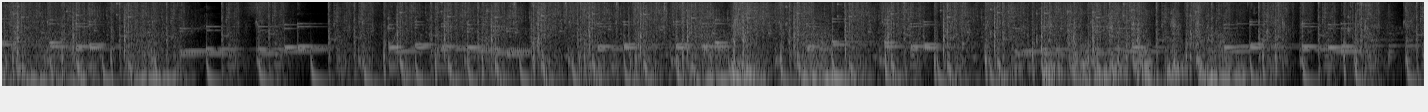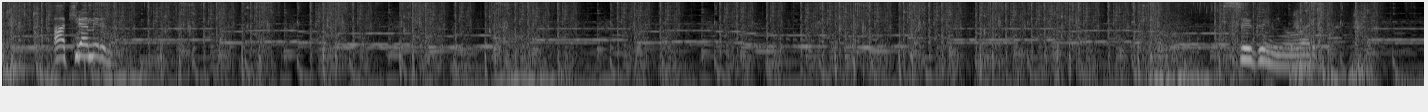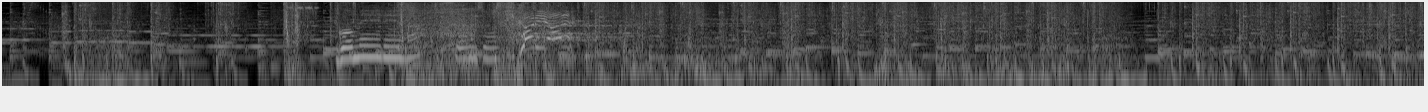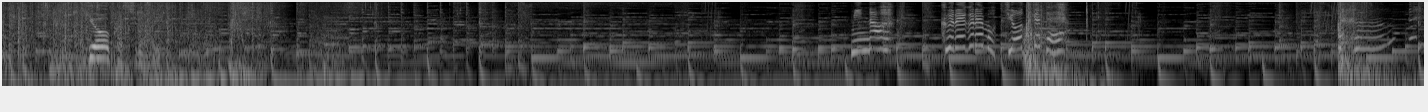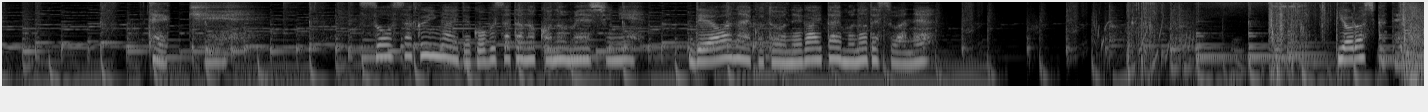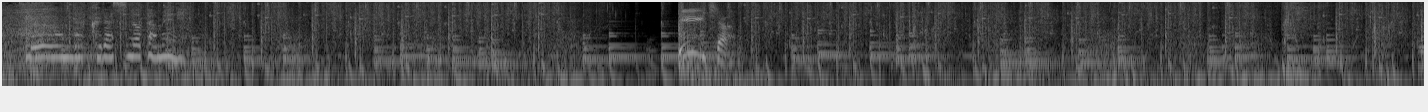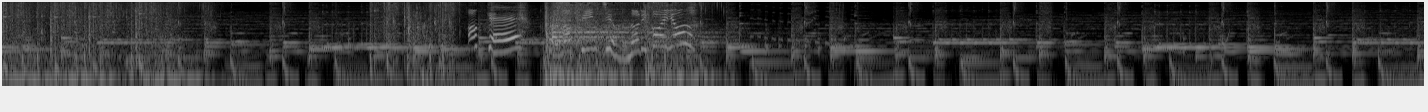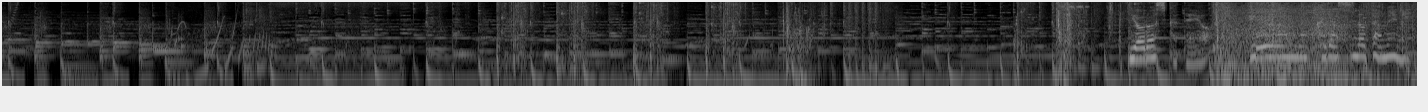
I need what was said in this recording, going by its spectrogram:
諦めるな。すぐに終わる。ご命令は？戦場。光あれ！行かしらくれぐれも気をつけて。敵。創作以外でご無沙汰のこの名刺に出会わないことを願いたいものですわね。よろしくて。平穏な暮らしのためにいい位置だよろしくてよ。平穏な暮らしのために。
